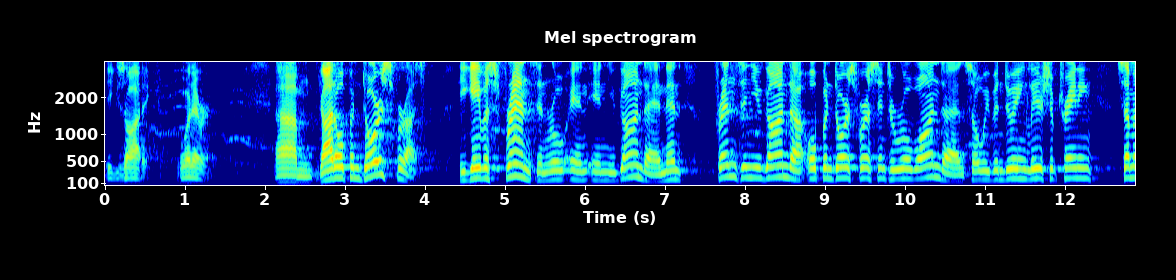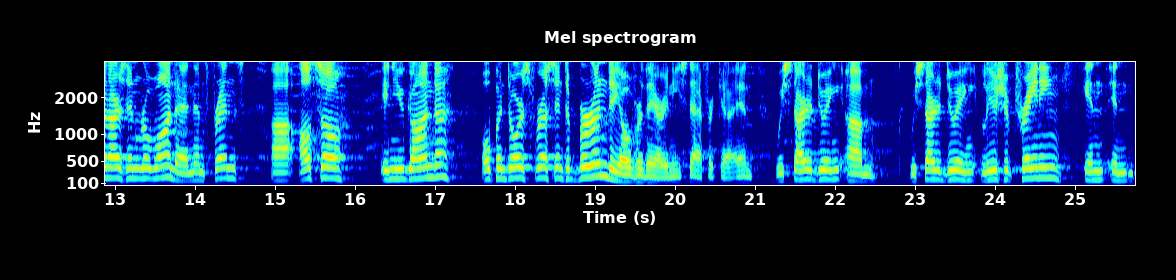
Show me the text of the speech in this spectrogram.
exotic, whatever. Um, God opened doors for us. He gave us friends in, in, in Uganda, and then friends in Uganda opened doors for us into Rwanda. And so we've been doing leadership training seminars in Rwanda, and then friends uh, also in Uganda opened doors for us into Burundi over there in East Africa. And we started doing, um, we started doing leadership training in, in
